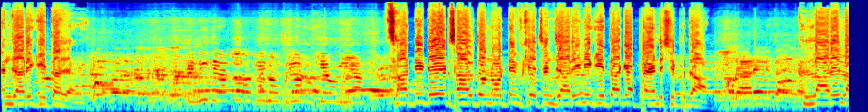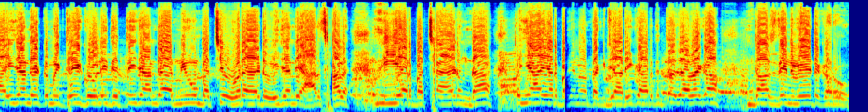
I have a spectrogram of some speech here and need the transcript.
ਜਾਰੀ ਕੀਤਾ ਜਾਵੇ। ਕਿੰਨੀ ਦੇਰ ਤੋਂ ਤੁਹਾਡੀਆਂ ਨੌਕਰੀਆਂ ਰੁਕੀਆਂ ਹੋਈਆਂ? ਸਾਡੀ ਡੇਢ ਸਾਲ ਤੋਂ ਨੋਟੀਫਿਕੇਸ਼ਨ ਜਾਰੀ ਨਹੀਂ ਕੀਤਾ ਗਿਆ ਅਪ੍ਰੈਂਟਿਸਸ਼ਿਪ ਦਾ। ਲਾਰੇ ਲਾਈ ਜਾਂਦੇ ਆ, ਕਮੇਟੀ ਗੋਲੀ ਦਿੱਤੀ ਜਾਂਦਾ ਨਿਊ ਬੱਚੇ ਹੋਰ ਐਡ ਹੋਈ ਜਾਂਦੇ ਹਰ ਸਾਲ 20000 ਬੱਚਾ ਐਡ ਹੁੰਦਾ 50000 ਦਿਨਾਂ ਤੱਕ ਜਾਰੀ ਕਰ ਦਿੱਤਾ ਜਾਵੇਗਾ। 10 ਦਿਨ ਵੇਟ ਕਰੋ।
